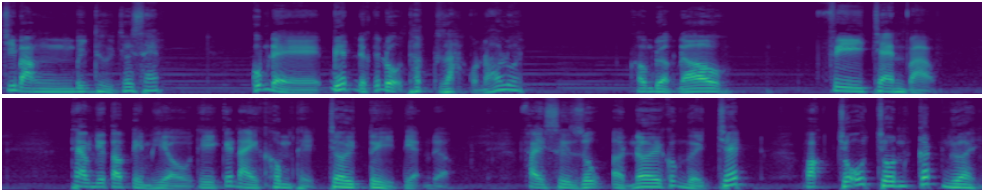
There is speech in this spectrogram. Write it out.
chỉ bằng mình thử chơi xem, cũng để biết được cái độ thật giả của nó luôn. Không được đâu. Phi chen vào. Theo như tao tìm hiểu thì cái này không thể chơi tùy tiện được. Phải sử dụng ở nơi có người chết hoặc chỗ chôn cất người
